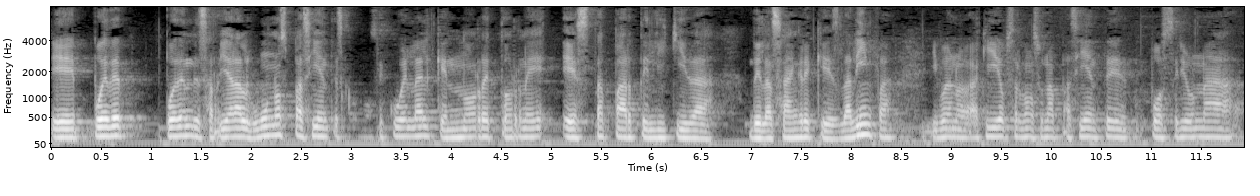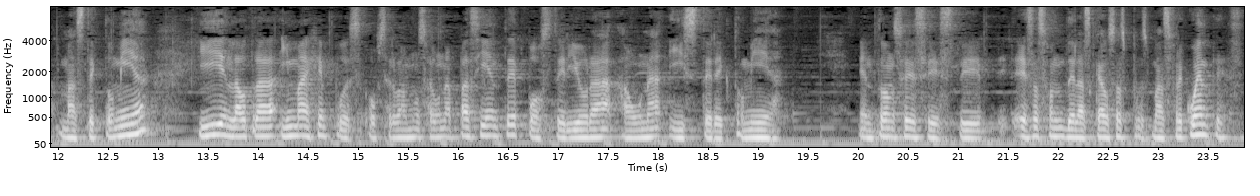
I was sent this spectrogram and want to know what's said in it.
eh, pueden desarrollar algunos pacientes como secuela el que no retorne esta parte líquida de la sangre que es la linfa. Y bueno, aquí observamos una paciente posterior a una mastectomía y en la otra imagen, pues observamos a una paciente posterior a una histerectomía. Entonces, este, esas son de las causas pues, más frecuentes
